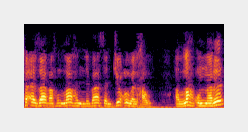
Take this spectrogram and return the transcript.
Feezâgahullahu libâsel cu'u vel havf. Allah onları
